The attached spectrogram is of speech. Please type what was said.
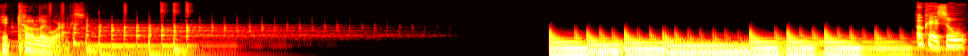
it totally works. Okay, so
